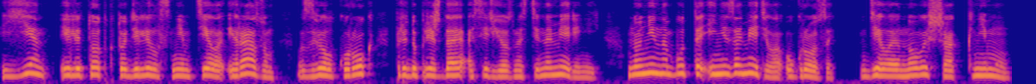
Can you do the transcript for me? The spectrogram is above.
Йен, или тот, кто делил с ним тело и разум, взвел курок, предупреждая о серьезности намерений, но Нина будто и не заметила угрозы, делая новый шаг к нему.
